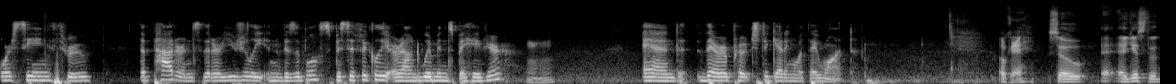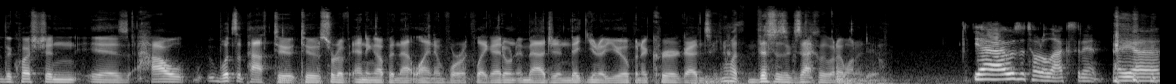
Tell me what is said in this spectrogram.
or seeing through the patterns that are usually invisible, specifically around women's behavior and their approach to getting what they want. Okay, so I guess the, the question is how what's the path to, to sort of ending up in that line of work? Like I don't imagine that you know you open a career guide and say, you know what, this is exactly what I want to do. Yeah, it was a total accident. I uh,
